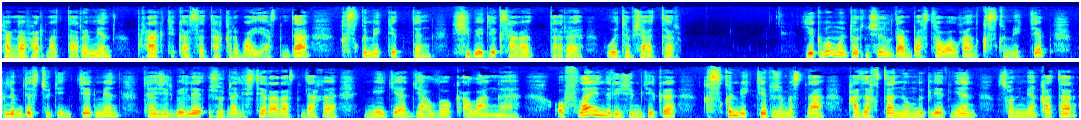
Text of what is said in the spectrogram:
жаңа форматтары мен практикасы тақырыбы аясында қысқы мектептің шеберлік сағаттары өтіп жатыр. 2014 жылдан бастау алған қысқы мектеп білімді студенттер мен тәжірибелі журналистер арасындағы медиа диалог алаңы. Офлайн режимдегі қысқы мектеп жұмысына қазақстан өңірлерінен сонымен қатар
